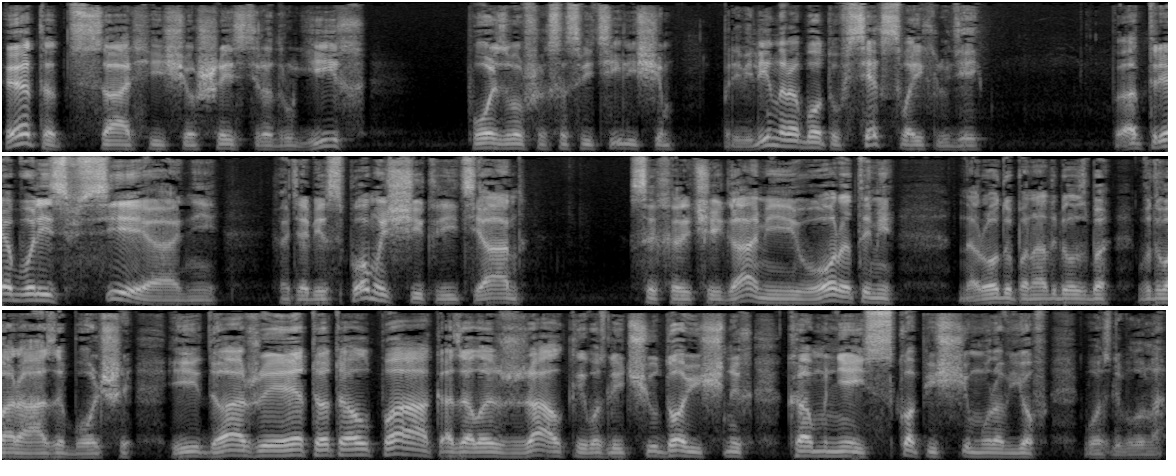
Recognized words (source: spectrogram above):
этот царь и еще шестеро других, пользовавшихся святилищем, привели на работу всех своих людей. Потребовались все они, хотя без помощи критян, с их рычагами и воротами, народу понадобилось бы в два раза больше, и даже эта толпа оказалась жалкой возле чудовищных камней с копищем муравьев возле блуна.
